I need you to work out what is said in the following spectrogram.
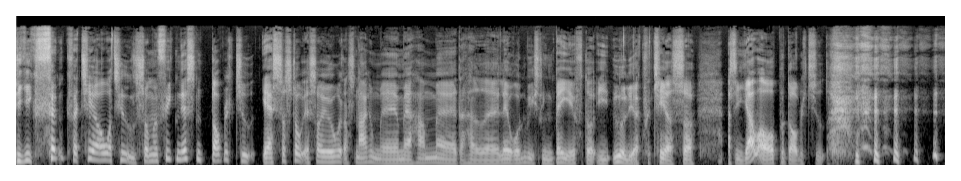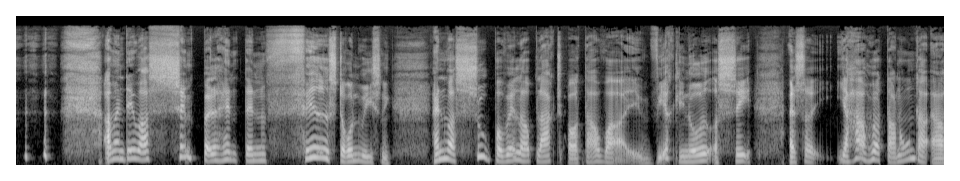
De gik fem kvarter over tiden, så man fik næsten dobbelt tid. Ja, så stod jeg så i øvrigt og snakkede med, med ham, øh, der havde øh, lavet rundvisningen bagefter i yderligere kvarter, så altså, jeg var oppe på dobbelt tid. Men det var simpelthen den fedeste rundvisning. Han var super veloplagt, og der var øh, virkelig noget at se. Altså, jeg har hørt, der er nogen, der er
